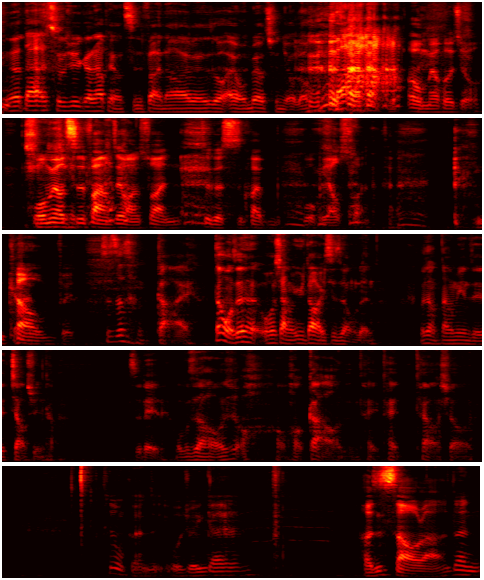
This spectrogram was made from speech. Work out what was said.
因为大家出去跟他朋友吃饭，然后那边说：“哎、我没有吃牛肉。哦，我没有喝酒，我没有吃饭，这碗算这个十块不我不要算，靠背，”这真的很尬哎、但我真的我想遇到一次这种人，我想当面直接教训他之类的。我不知道，我就哦，好好尬哦，太太太好笑了。这种可能是我觉得应该很少啦，但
